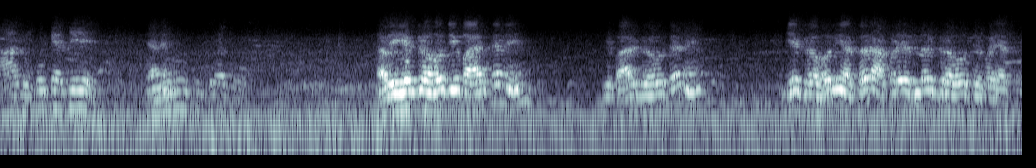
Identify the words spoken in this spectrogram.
આ લોકો કે છે એને? હવે એ ગ્રહો જે બહાર છે ને એ બાર ગ્રહો છે ને એ ગ્રહો ની અસર આપણે અંદર ગ્રહો છે પડ્યા છે.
